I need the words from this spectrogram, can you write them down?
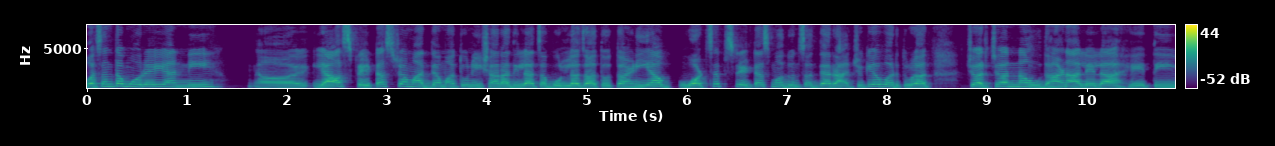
वसंत मोरे यांनी या स्टेटसच्या माध्यमातून इशारा दिल्याचा बोललं जात होतं आणि या व्हॉट्सअप स्टेटसमधून सध्या राजकीय वर्तुळात चर्चांना उधाण आलेलं आहे. ती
